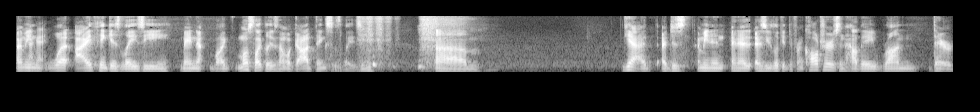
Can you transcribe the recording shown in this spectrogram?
I mean, Okay. what I think is lazy may not like most likely is not what God thinks is lazy. um, yeah, I, I just, I mean, and, and as, you look at different cultures and how they run their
